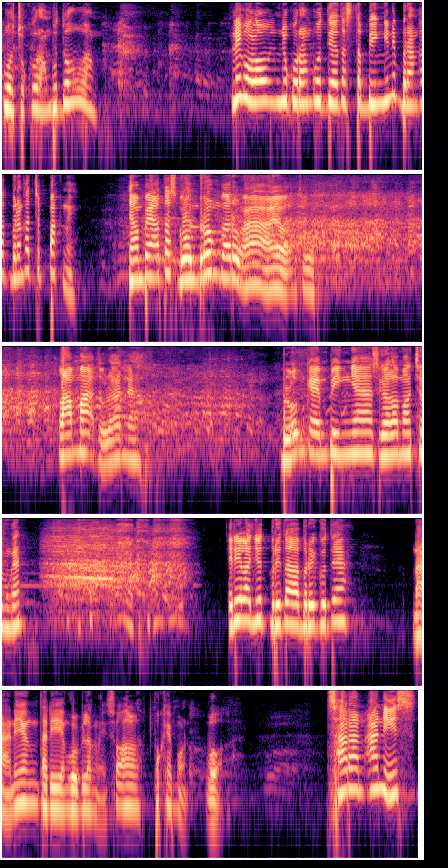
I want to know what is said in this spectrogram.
Wah cukur rambut doang. Ini kalau nyukur rambut di atas tebing ini berangkat-berangkat cepak nih. Nyampe atas gondrong baru, ah ayo cukur. Lama tuh kan ya. Belum campingnya segala macem kan. ini lanjut berita berikutnya. Nah ini yang tadi yang gue bilang nih soal Pokemon. Wah. Saran Anis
